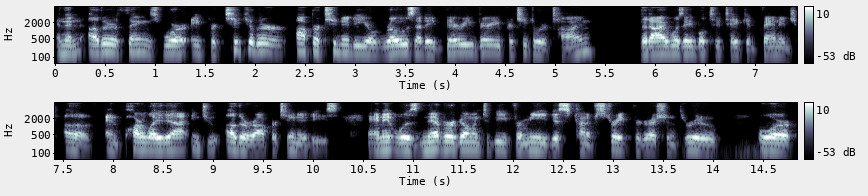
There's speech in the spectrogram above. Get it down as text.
And then other things where a particular opportunity arose at a very, very particular time that I was able to take advantage of and parlay that into other opportunities. And it was never going to be for me this kind of straight progression through, or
